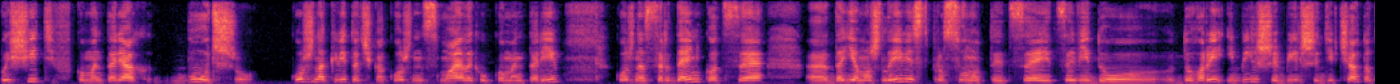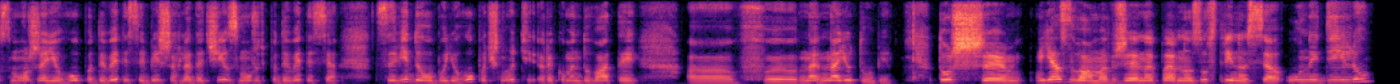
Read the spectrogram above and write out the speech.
Пишіть в коментарях будь-що. Кожна квіточка, кожен смайлик у коментарі, кожне серденько це е, дає можливість просунути цей, це відео догори, і більше більше дівчаток зможе його подивитися, більше глядачів зможуть подивитися це відео, бо його почнуть рекомендувати е, в, на, на Ютубі. Тож е, я з вами вже напевно зустрінуся у неділю.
